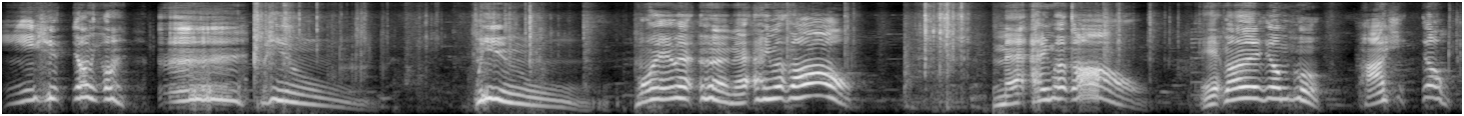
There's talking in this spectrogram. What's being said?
20점이 온 음, 뿅뿅 뭐해 매 하이머로 매 하이머로 에말의 점프 40점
